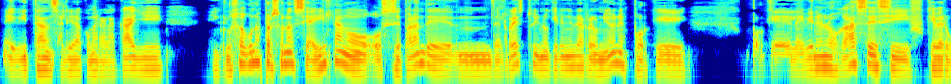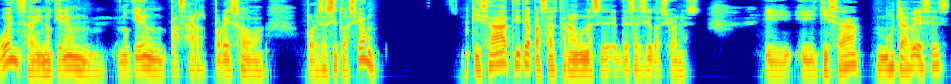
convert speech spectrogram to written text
evitan salir a comer a la calle, incluso algunas personas se aíslan o, se separan mm, del resto y no quieren ir a reuniones porque porque le vienen los gases y qué vergüenza y no quieren, no quieren pasar por eso, por esa situación. Quizá a ti te ha pasado estar en alguna de esas situaciones y, y quizá muchas veces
